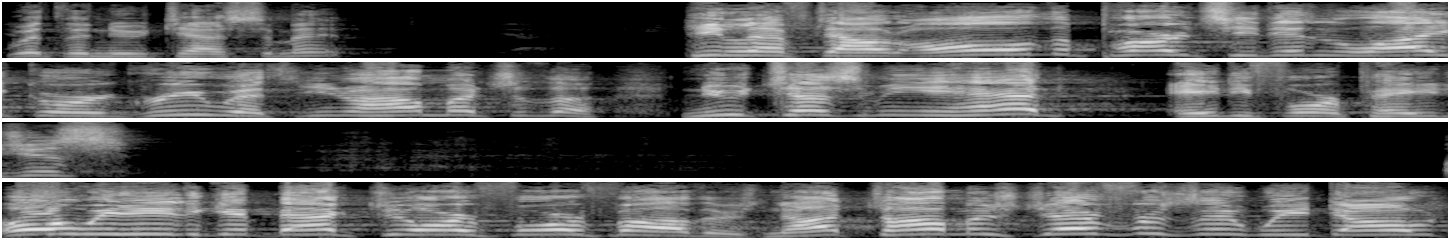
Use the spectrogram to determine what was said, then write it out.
with the New Testament. He left out all the parts he didn't like or agree with. You know how much of the New Testament he had? 84 pages. Oh, we need to get back to our forefathers. Not Thomas Jefferson, we don't.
